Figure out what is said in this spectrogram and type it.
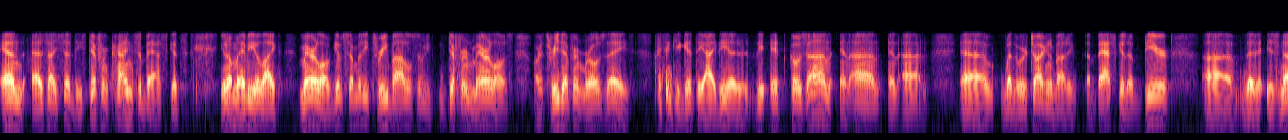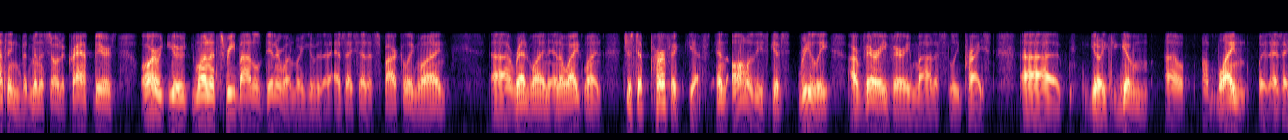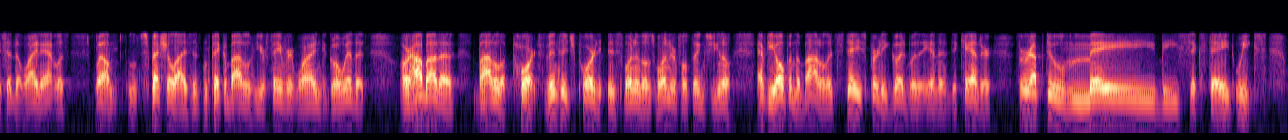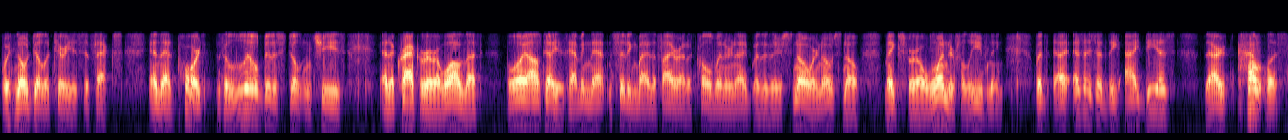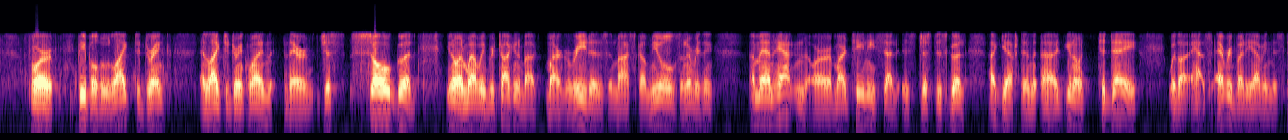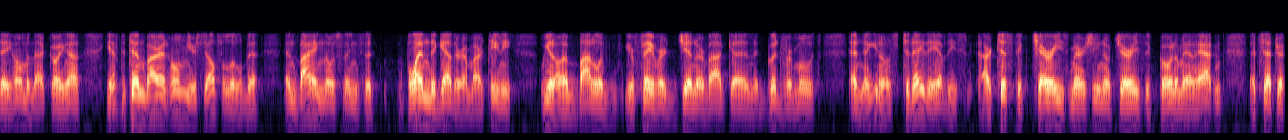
And as I said, these different kinds of baskets, you know, maybe you like Merlot. Give somebody three bottles of different Merlots or three different rosés. I think you get the idea. It goes on and on and on. Uh, whether we're talking about a, a basket of beer uh, that is nothing but Minnesota craft beers, or you want a three bottle dinner one where you give, as I said, a sparkling wine, uh, red wine, and a white wine. Just a perfect gift. And all of these gifts really are very, very modestly priced. Uh, you know, you can give them a, a wine, as I said, the wine atlas. Well, specialize it and pick a bottle of your favorite wine to go with it. Or how about a bottle of port? Vintage port is one of those wonderful things. You know, after you open the bottle, it stays pretty good with in a decanter for up to maybe six to eight weeks with no deleterious effects. And that port with a little bit of Stilton cheese and a cracker or a walnut, boy, I'll tell you, having that and sitting by the fire on a cold winter night, whether there's snow or no snow, makes for a wonderful evening. But uh, as I said, the ideas are countless for people who like to drink and like to drink wine. They're just so good. You know, and while we were talking about margaritas and Moscow mules and everything, a Manhattan or a martini set is just as good a gift. And uh, you know, today with uh, has everybody having to stay home and not going out, you have to tend bar at home yourself a little bit and buying those things that blend together a martini, you know, a bottle of your favorite gin or vodka and a good vermouth. And uh, you know, today they have these artistic cherries, maraschino cherries that go into Manhattan, etc.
